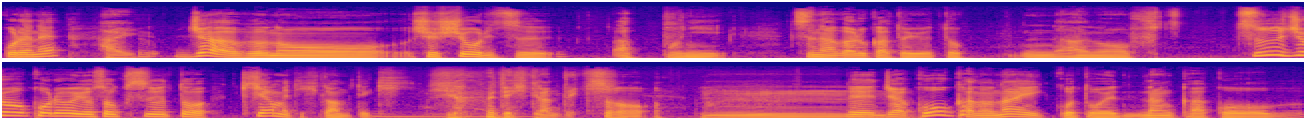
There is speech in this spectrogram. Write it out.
これね、はい、じゃあ、その、出生率アップにつながるかというと、あの、通常これを予測すると、極めて悲観的。極めて悲観的。そう。うんで、じゃあ効果のないことをなんかこう、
